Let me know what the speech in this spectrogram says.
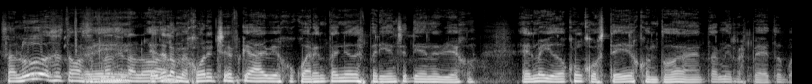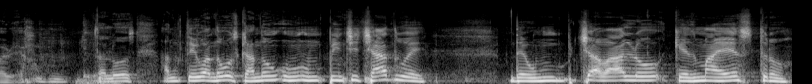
Saludos hasta Mazatlán, Eh, Sinaloa. es de los mejores chefs que hay, viejo. 40 años de experiencia tiene el viejo. Él me ayudó con costeos, con todo, la neta, mi respeto, pues, viejo. Saludos. Ando, te digo, ando buscando un, un pinche chat, güey. De un chavalo que es maestro.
